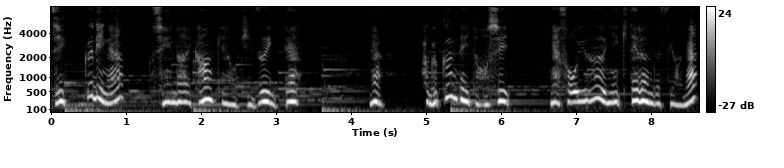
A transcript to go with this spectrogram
じっくりね、信頼関係を築いて、ね、育んでいてほしい。ね、そういう風に来てるんですよね。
